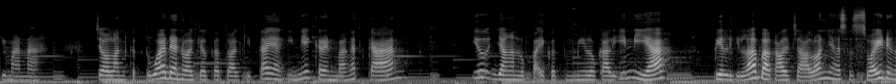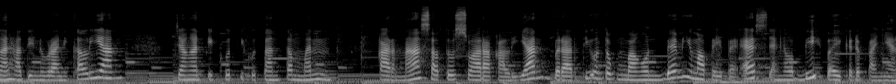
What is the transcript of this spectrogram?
Gimana? Calon ketua dan wakil ketua kita yang ini keren banget kan? Yuk jangan lupa ikut pemilu kali ini ya. Pilihlah bakal calon yang sesuai dengan hati nurani kalian. Jangan ikut-ikutan temen, karena satu suara kalian berarti untuk membangun BEM Hima PPS yang lebih baik ke depannya.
